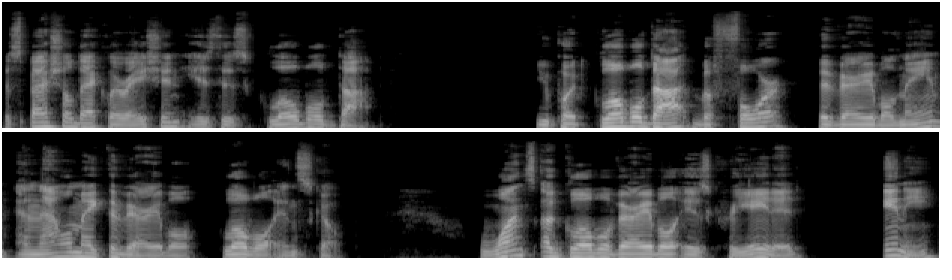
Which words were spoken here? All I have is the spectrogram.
The special declaration is this global dot. You put global dot before the variable name, and that will make the variable global in scope. Once a global variable is created, any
